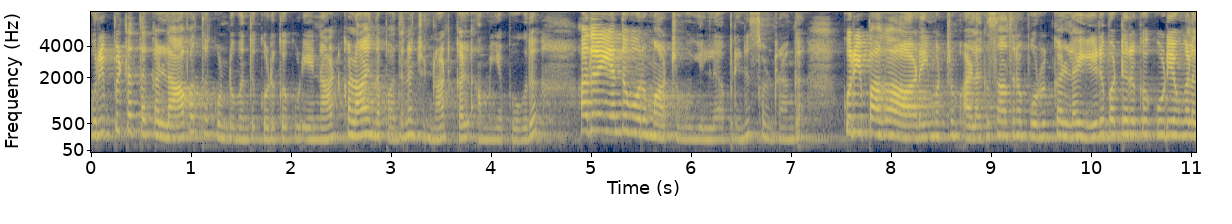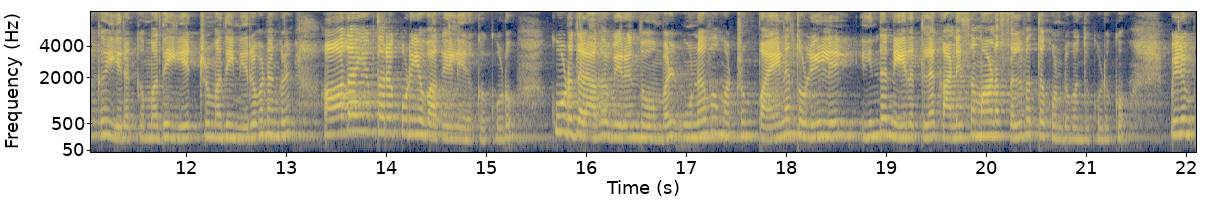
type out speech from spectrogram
குறிப்பிடத்தக்க லாபத்தை கொண்டு வந்து கொடுக்கக்கூடிய நாட்களாக இந்த பதினஞ்சு நாட்கள் அமைய போகுது. அதில் எந்த ஒரு மாற்றமும் இல்லை அப்படின்னு சொல்கிறாங்க குறிப்பாக ஆடை மற்றும் அழகு சாதன பொருட்களில் ஈடுபட்டு இருக்கக்கூடியவங்களுக்கு இறக்குமதி ஏற்றுமதி நிறுவனங்கள் ஆதாயம் தரக்கூடிய வகையில் இருக்கக்கூடும். கூடுதலாக விருந்தோம்பல் உணவு மற்றும் பயண தொழிலில் இந்த நேரத்தில் கணிசமான செல்வத்தை கொண்டு வந்து கொடுக்கும். மேலும்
